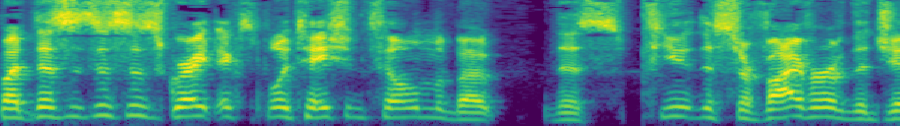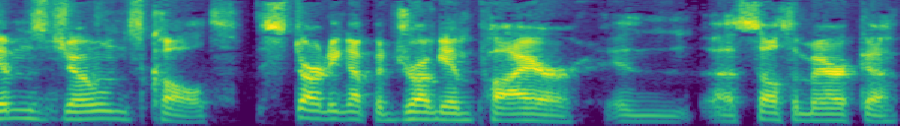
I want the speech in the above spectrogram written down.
But this is this is great exploitation film about this few the survivor of the Jims Jones cult starting up a drug empire in uh, South America,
